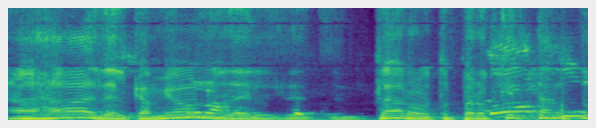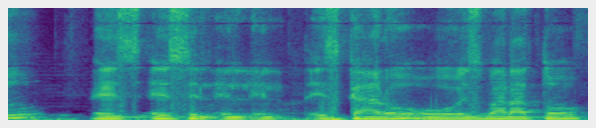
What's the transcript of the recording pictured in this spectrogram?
Ajá, del camión o del, claro, pero qué tanto es, es el, el- el- es caro o es barato,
